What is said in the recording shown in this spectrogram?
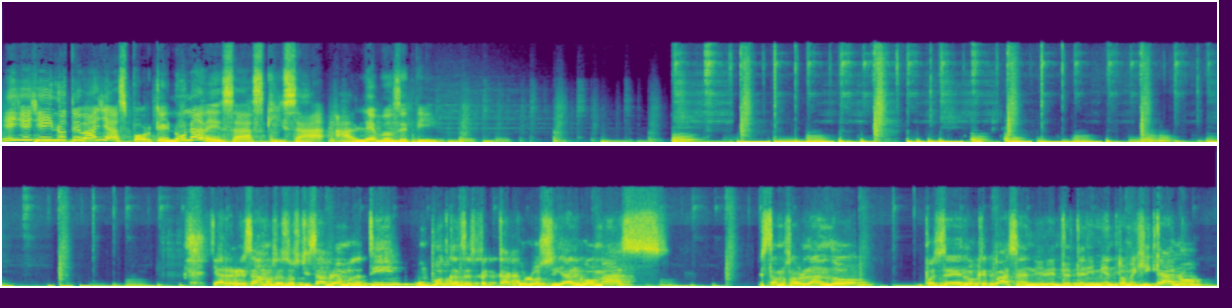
Ey, ey, ey, no te vayas, porque en una de esas quizá hablemos de ti. Ya regresamos, esos quizá hablemos de ti, un podcast de espectáculos y algo más. Estamos hablando pues de lo que pasa en el entretenimiento mexicano,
